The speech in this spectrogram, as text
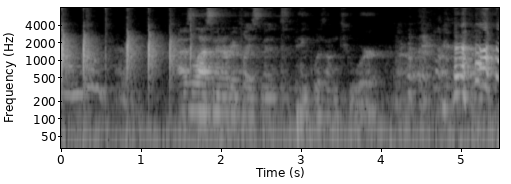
Um, I was a last minute replacement. Pink was on tour.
